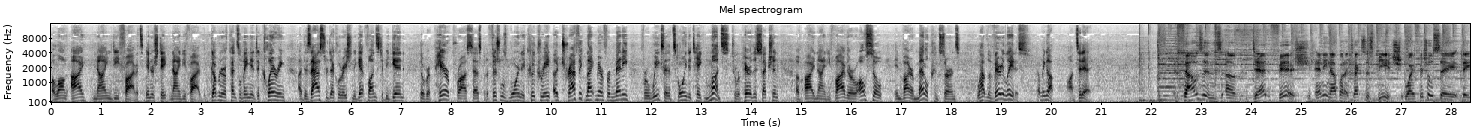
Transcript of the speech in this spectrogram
along I-95. That's Interstate 95. The governor of Pennsylvania declaring a disaster declaration to get funds to begin the repair process, but officials warn it could create a traffic nightmare for many for weeks, and it's going to take months to repair this section of I-95. There are also environmental concerns. We'll have the very latest coming up on today. Thousands of dead fish ending up on a Texas beach. Why officials say they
